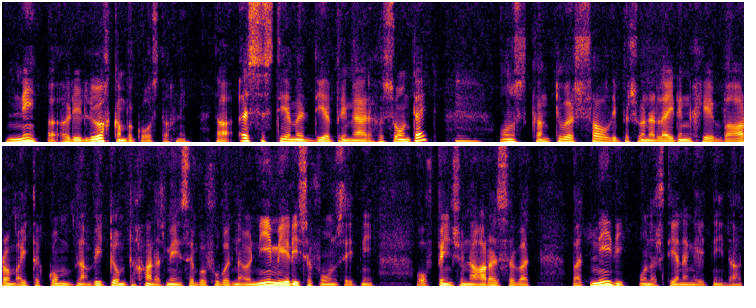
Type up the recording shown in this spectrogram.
nie 'n audioloog kan bekostig nie. Daar is sisteme deur primêre gesondheid. Hmm. Ons kantoor sal die persone leiding gee waarom uit te kom, na wie toe om te gaan as mense byvoorbeeld nou nie mediese fonds het nie of pensionaarsse wat wat nie die ondersteuning het nie. Dat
